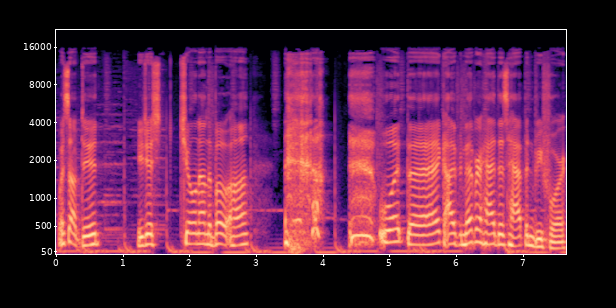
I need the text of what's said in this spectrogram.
What's up, dude? You just chilling on the boat, huh? what the heck? I've never had this happen before.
